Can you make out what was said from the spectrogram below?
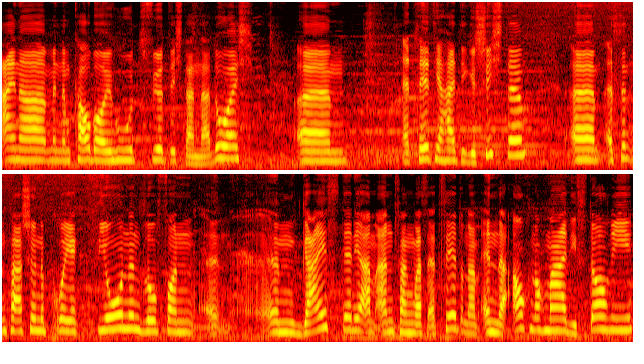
Einer mit einem Cowboy-Hut führt dich dann da durch. Ähm, erzählt dir halt die Geschichte. Ähm, es sind ein paar schöne Projektionen so von äh, ähm, Geist, der dir am Anfang was erzählt und am Ende auch nochmal die Story.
